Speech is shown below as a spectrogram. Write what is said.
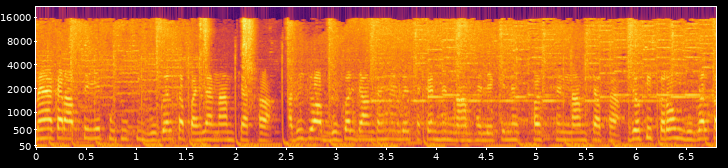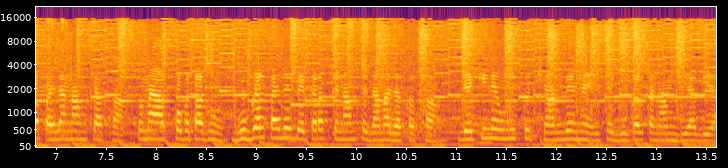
मैं अगर आपसे ये पूछूँ कि गूगल का पहला नाम क्या था अभी जो आप गूगल जान रहे हैं वे सेकंड हैंड नाम है लेकिन फ़र्स्ट हैंड नाम क्या था जो कि क्रोम गूगल का पहला नाम क्या था तो मैं आपको बता दूँ गूगल पहले बेकरप के नाम से जाना जाता था लेकिन उन्नीस सौ छियानवे में इसे गूगल का नाम दिया गया।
